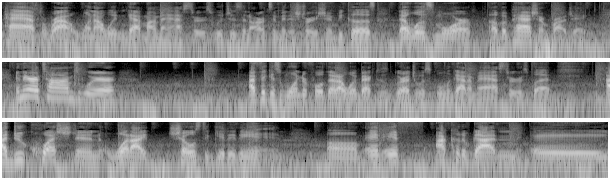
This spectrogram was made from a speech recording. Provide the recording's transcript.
path route when I went and got my master's, which is in arts administration, because that was more of a passion project. And there are times where I think it's wonderful that I went back to graduate school and got a master's, but I do question what I chose to get it in. Um, and if I could have gotten a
